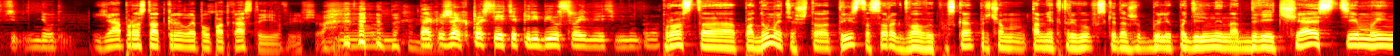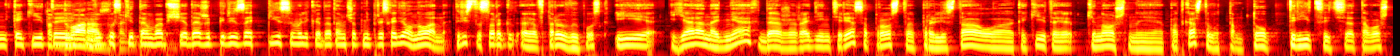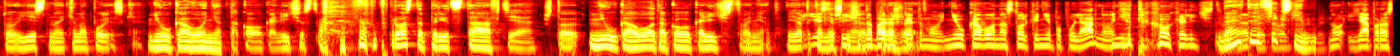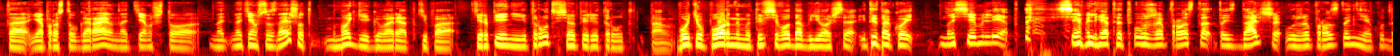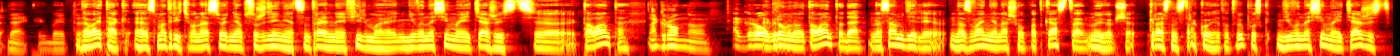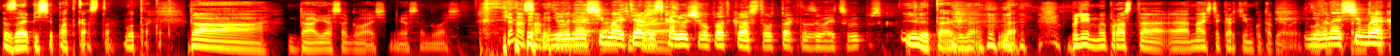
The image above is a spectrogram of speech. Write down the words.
Я просто открыл Apple подкасты и, и все. Ну, так, Жек, прости, я тебя перебил своими этими. Ну, просто подумайте, что 342 выпуска, причем там некоторые выпуски даже были поделены на две части, мы какие-то выпуски там вообще даже перезаписывали, когда там что-то не происходило. Ну ладно, 342 выпуск. И я на днях даже ради интереса просто пролистал какие-то киношные подкасты, вот там топ-30 того, что есть на кинопоиске. Ни у кого нет такого количества количества. Просто представьте, что ни у кого такого количества нет. И это, Если конечно, ты еще добавишь поражает. к этому ни у кого настолько непопулярного нет такого количества. Да, это, это фиг с ним. Будет. Ну, я просто, я просто угораю над тем, что, над, над тем, что, знаешь, вот многие говорят, типа, терпение и труд все перетрут. Там, будь упорным, и ты всего добьешься. И ты такой, но 7 лет. 7 лет это уже просто, то есть дальше уже просто некуда. Да, как бы это... Давай так, э, смотрите, у нас сегодня обсуждение центрального фильма «Невыносимая тяжесть э, таланта». Огромного. Огромного. Огромного таланта, да. На самом деле, название нашего подкаста, ну и вообще, красной строкой этот выпуск «Невыносимая тяжесть записи подкаста». Вот так вот. Да, да, я согласен, я согласен. Вообще, на самом деле... Невыносимая типа... тяжесть колючего подкаста, вот так называется выпуск. Или так, да, да. Блин, мы просто... Э, Настя картинку так делает. Невыносимая,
